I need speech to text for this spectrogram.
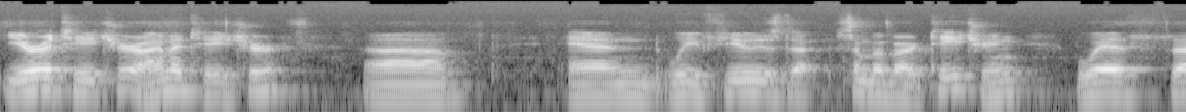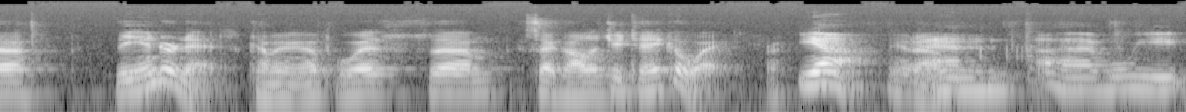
you're a teacher. I'm a teacher, uh, and we fused uh, some of our teaching with uh, the internet, coming up with um, psychology takeaway. Yeah, You know. and uh, we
